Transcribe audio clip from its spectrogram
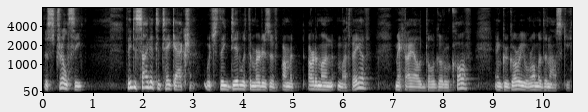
The Streltsy, they decided to take action, which they did with the murders of Artemon Matveyev, Mikhail Dolgorukov, and Grigory Romodanovsky.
